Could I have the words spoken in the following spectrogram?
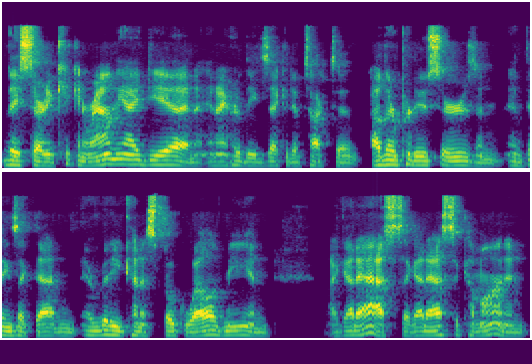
they started kicking around the idea and, and i heard the executive talk to other producers and, and things like that and everybody kind of spoke well of me and i got asked i got asked to come on and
